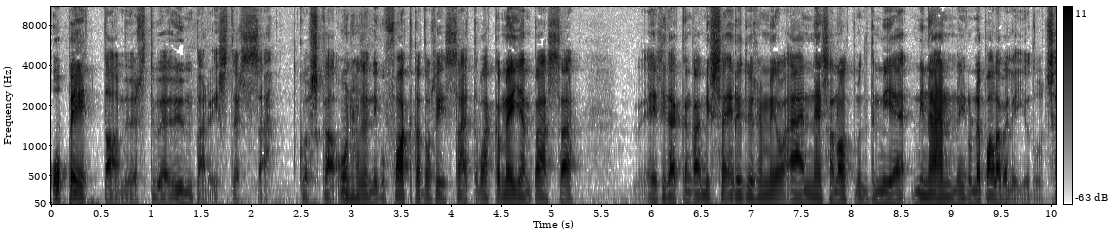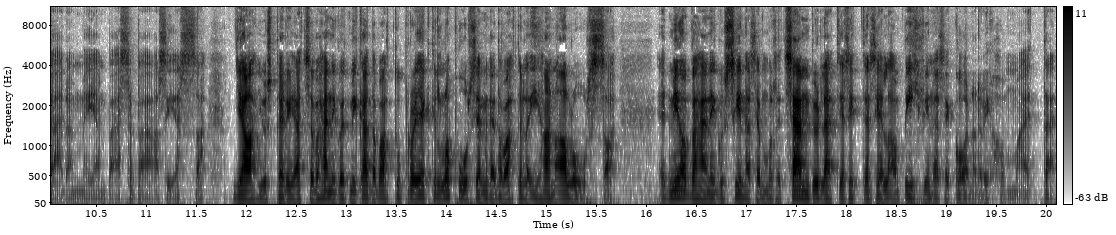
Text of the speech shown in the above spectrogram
opettaa myös työympäristössä, koska onhan se niin kuin fakta tosissaan, että vaikka meidän päässä ei sitäkään kai missään erityisemmin ole ääneen sanottu, mutta että mie, minähän niin ne palvelijutut säädän meidän päässä pääasiassa. Ja just periaatteessa vähän niin kuin, että mikä tapahtuu projektin lopussa ja mikä tapahtuu ihan alussa. Että minä on vähän niin kuin siinä semmoiset sämpylät ja sitten siellä on pihvinä se koodarihomma, että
